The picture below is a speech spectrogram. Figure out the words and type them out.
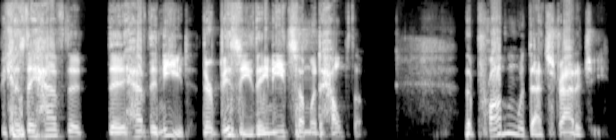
because they have the they have the need. They're busy. They need someone to help them. The problem with that strategy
